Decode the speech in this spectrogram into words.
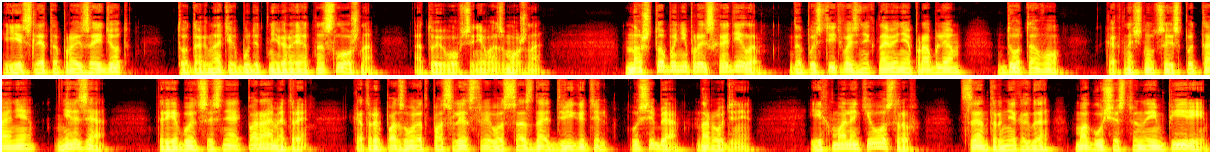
Если это произойдет, то догнать их будет невероятно сложно, а то и вовсе невозможно. Но что бы ни происходило, допустить возникновение проблем до того, как начнутся испытания, нельзя. Требуется снять параметры, которые позволят впоследствии воссоздать двигатель у себя, на родине. Их маленький остров, центр некогда могущественной империи,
